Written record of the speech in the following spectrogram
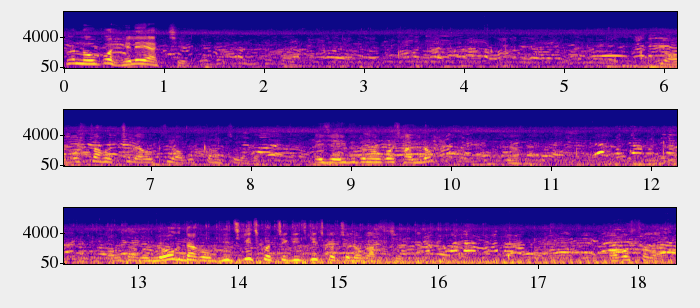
পুরো নৌকো হেলে যাচ্ছে। কি অবস্থা হচ্ছে দেখো, কি অবস্থা হচ্ছে দেখো। এই যে এই দুটো নৌকো ছাড়লো। দেখো। লোক দেখো, গিজগিজ করছে গিজগিজ করছে, লোক আসছে। অবস্থা দেখো।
